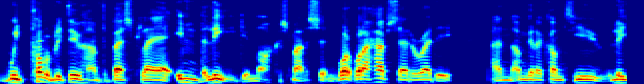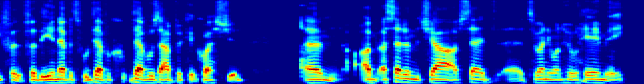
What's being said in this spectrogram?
We probably do have the best player in the league in Marcus Maddison. What what I have said already and I'm going to come to you, Lee, for, for the inevitable devil, devil's advocate question. Um, I, I, said in the chat, I've said uh, to anyone who'll hear me,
